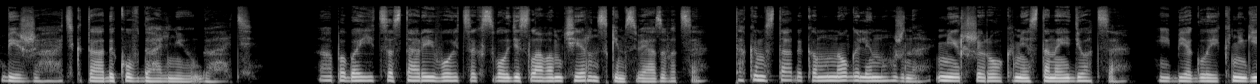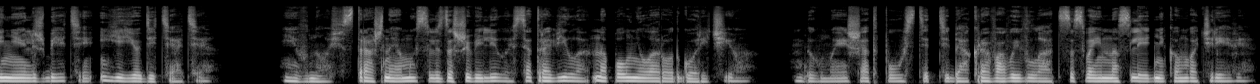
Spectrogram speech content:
«Бежать к Тадыку в дальнюю гать!» А побоится старый Войцех с Владиславом Чернским связываться. Так им с Тадыком много ли нужно, мир широк, место найдется, И беглой княгине Эльжбете и ее дитяти. И вновь страшная мысль зашевелилась, отравила, наполнила рот горечью. Думаешь, отпустит тебя кровавый Влад со своим наследником в чреве?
